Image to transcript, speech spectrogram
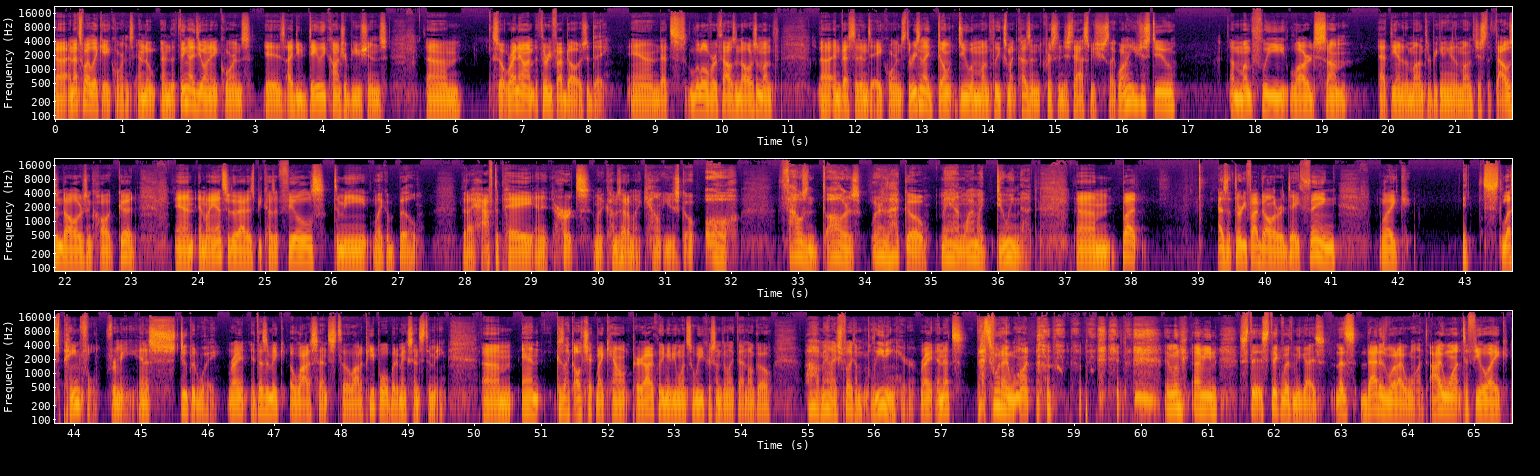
Uh, and that's why I like Acorns. And the and the thing I do on Acorns is I do daily contributions. Um, so right now I'm at thirty five dollars a day, and that's a little over thousand dollars a month. Uh, invested into Acorns. The reason I don't do a monthly, because my cousin Kristen just asked me, she's like, "Why don't you just do a monthly large sum at the end of the month or beginning of the month, just a thousand dollars, and call it good?" And and my answer to that is because it feels to me like a bill that I have to pay and it hurts. When it comes out of my account. You just go, "Oh, thousand dollars. Where did that go? Man why am i doing that? Um, but as a $35 a day thing like it's less painful for me in a stupid way right? It doesn't make a lot of sense to a lot of people but it makes sense to me. Um, and because like I'll check my account periodically, maybe once a week or something like that, and I'll go, oh man, I just feel like I'm bleeding here, right? And that's that's what I want. and let me, I mean, st- stick with me, guys. That's that is what I want. I want to feel like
